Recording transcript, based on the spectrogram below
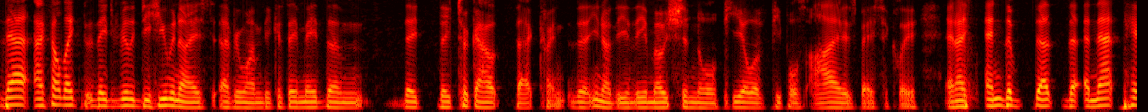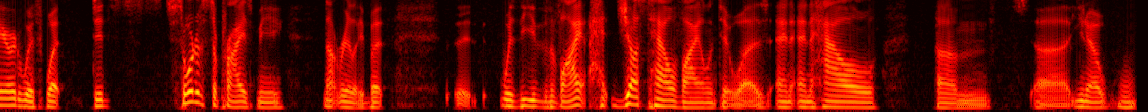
that I felt like they really dehumanized everyone because they made them they they took out that kind the you know the the emotional appeal of people's eyes basically. And i and the that the, and that paired with what did s- sort of surprise me not really but uh, was the the vi- just how violent it was and and how um uh you know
